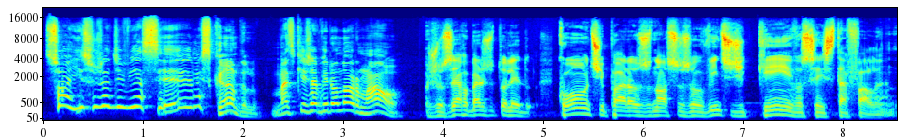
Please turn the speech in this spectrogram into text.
só isso já devia ser um escândalo, mas que já virou normal. José Roberto de Toledo, conte para os nossos ouvintes de quem você está falando.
